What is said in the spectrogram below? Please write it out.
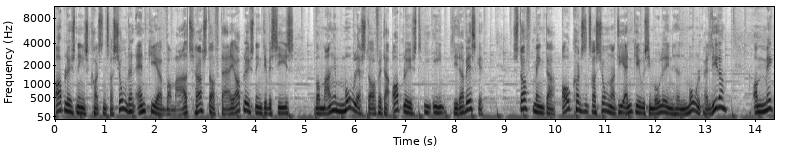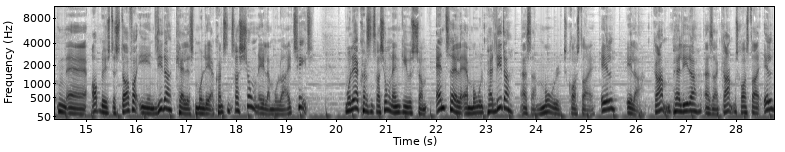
Opløsningens koncentration den angiver, hvor meget tørstof der er i opløsningen, det vil sige, hvor mange mol af stoffet der er opløst i 1 liter væske. Stofmængder og koncentrationer de angives i måleenheden mol per liter, og mængden af opløste stoffer i en liter kaldes molær koncentration eller molaritet. Molær koncentration angives som antallet af mol per liter, altså mol-l, eller gram per liter, altså gram-l.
